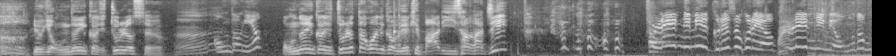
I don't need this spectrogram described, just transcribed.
헉, 여기 엉덩이까지 뚫렸어요. 엉덩이요? 엉덩이까지 뚫렸다고 하니까 왜 이렇게 말이 이상하지? 플레임님이 그래서 그래요. 플레임님이 엉덩이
